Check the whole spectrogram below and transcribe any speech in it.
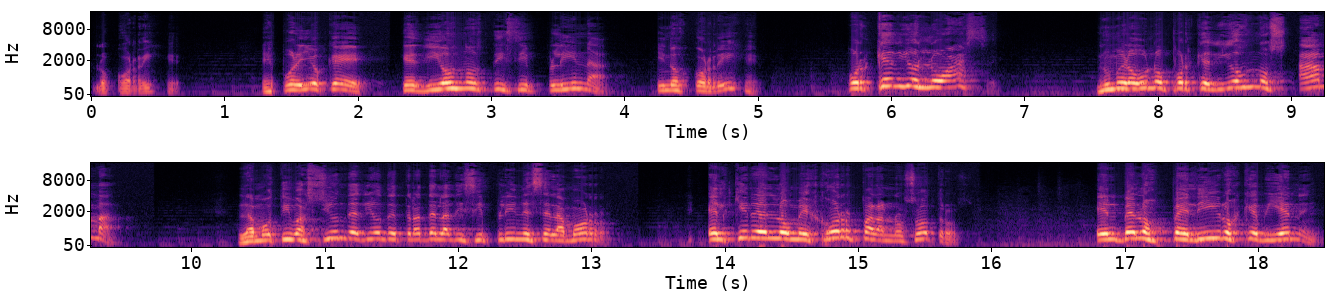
lo corrige. Es por ello que, que Dios nos disciplina y nos corrige. ¿Por qué Dios lo hace? Número uno, porque Dios nos ama. La motivación de Dios detrás de la disciplina es el amor. Él quiere lo mejor para nosotros. Él ve los peligros que vienen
